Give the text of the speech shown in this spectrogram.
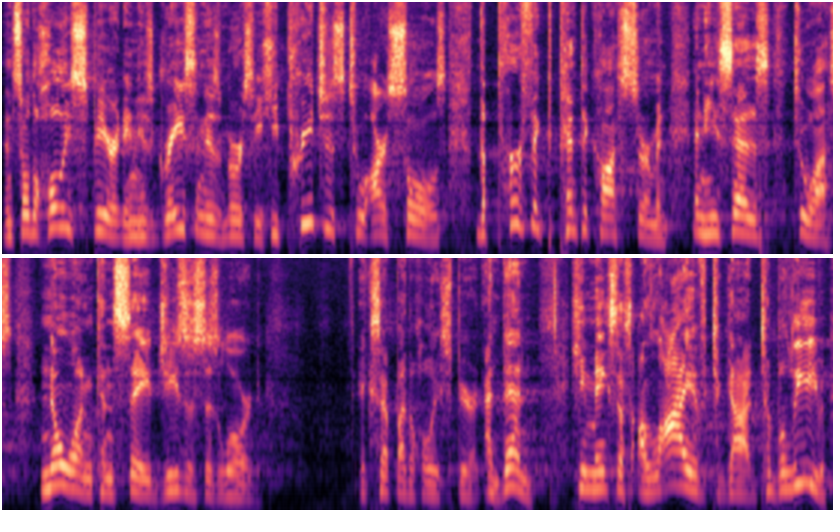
And so the Holy Spirit, in His grace and His mercy, He preaches to our souls the perfect Pentecost sermon, and He says to us, No one can say Jesus is Lord except by the Holy Spirit. And then He makes us alive to God to believe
